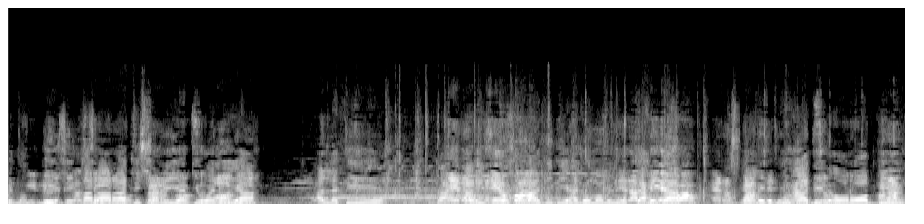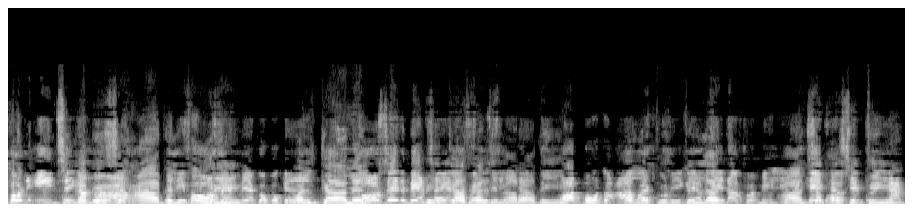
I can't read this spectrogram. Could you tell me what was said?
بتطبيق قرارات الشرعية الدولية التي تعترف وتنادي بها الأمم المتحدة والاتحاد الأوروبي بالانسحاب الفوري والكامل من كافة الأراضي التي احتلت عام 67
